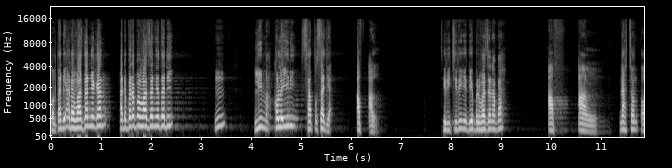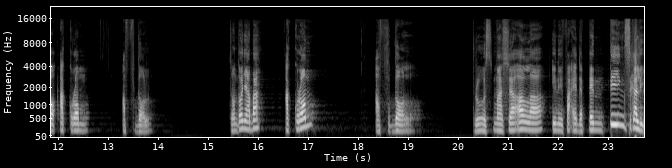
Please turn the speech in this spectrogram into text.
Kalau tadi ada wazannya kan? Ada berapa wazannya tadi? Hmm? Lima. Kalau ini satu saja. Af'al. Ciri-cirinya dia berwazan apa? Af'al. Nah contoh akrom afdol. Contohnya apa? Akrom afdol. Terus Masya Allah ini faedah penting sekali.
